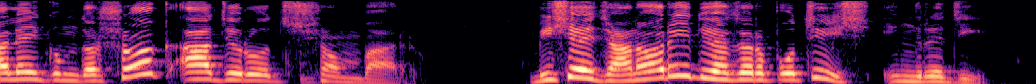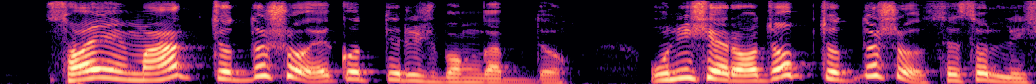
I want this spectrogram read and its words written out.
আলাইকুম দর্শক, আজ রোজ সোমবার, বিশে জানুয়ারি দুই হাজার পঁচিশ, ইংরেজি। ছয় মাঘ চোদ্দোশো একত্রিশ বঙ্গাব্দ, উনিশে রজব চোদ্দোশো ছেচল্লিশ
